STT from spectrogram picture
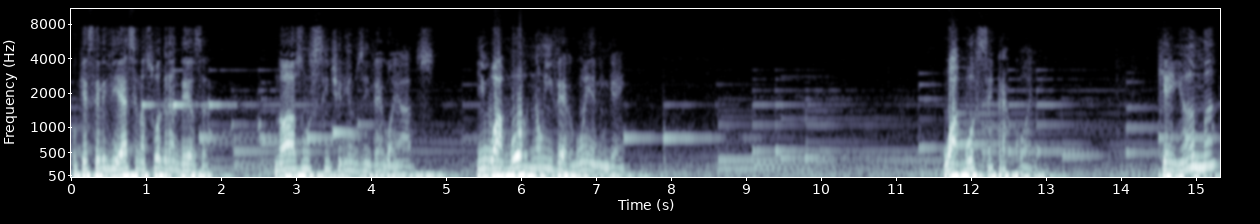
Porque se ele viesse na sua grandeza, nós nos sentiríamos envergonhados. E o amor não envergonha ninguém. O amor sempre acolhe. Quem ama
